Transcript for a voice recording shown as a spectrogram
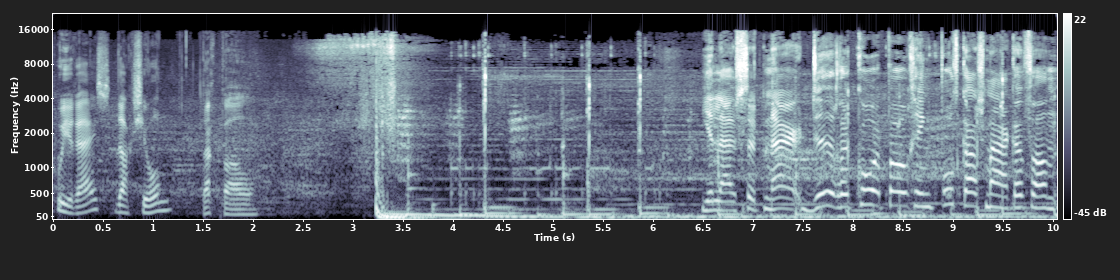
Goeie reis. Dag John. dag Paul. Je luistert naar de recordpoging podcast maken van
